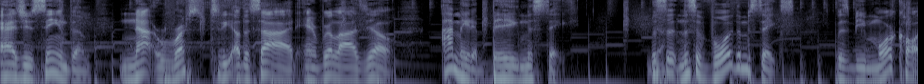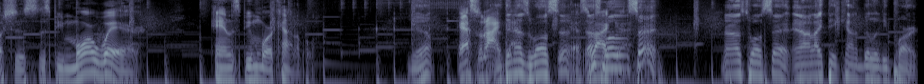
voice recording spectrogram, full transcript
as you're seeing them, not rush to the other side and realize, yo, I made a big mistake. Let's let's avoid the mistakes. Let's be more cautious. Let's be more aware, and let's be more accountable. Yeah, That's what I, I think got. that's well said. That's That's, what I well got. said. No, that's well said, and I like the accountability part.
